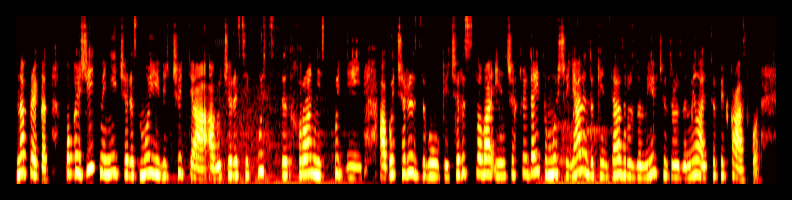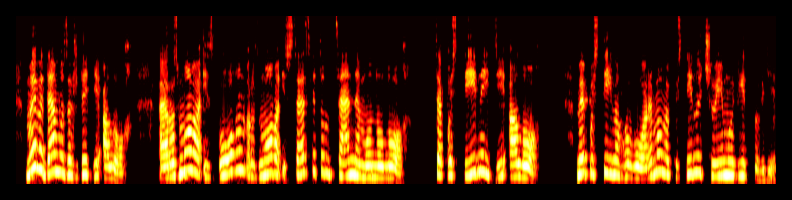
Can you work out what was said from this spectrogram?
Наприклад, покажіть мені через мої відчуття, або через якусь синхронність подій, або через звуки, через слова інших людей, тому що я не до кінця зрозумів чи зрозуміла цю підказку. Ми ведемо завжди діалог. Е, Розмова із Богом, розмова із Всесвітом це не монолог це постійний діалог. Ми постійно говоримо, ми постійно чуємо відповіді.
